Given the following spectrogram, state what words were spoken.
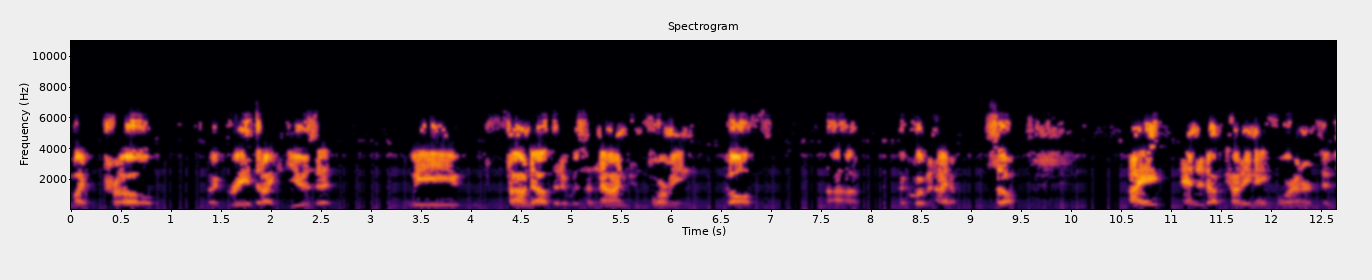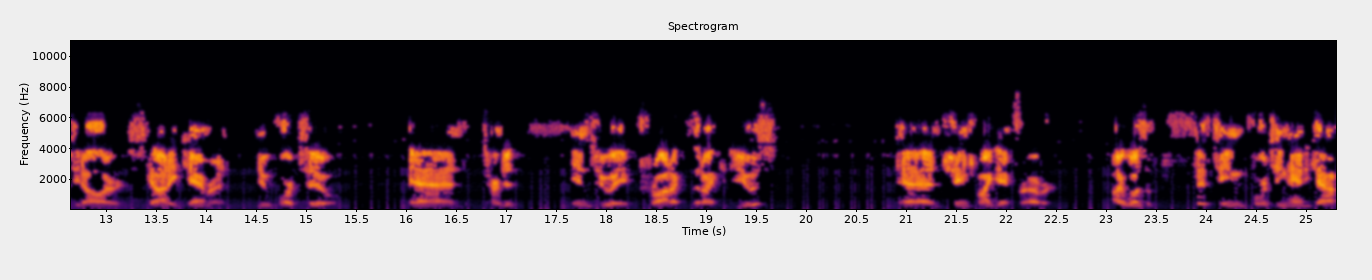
my pro agreed that I could use it, we found out that it was a non-conforming golf uh, equipment item. So I ended up cutting a $450 Scotty Cameron Newport 2 and turned it into a product that I could use and change my game forever. I was a 15, 14 handicap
